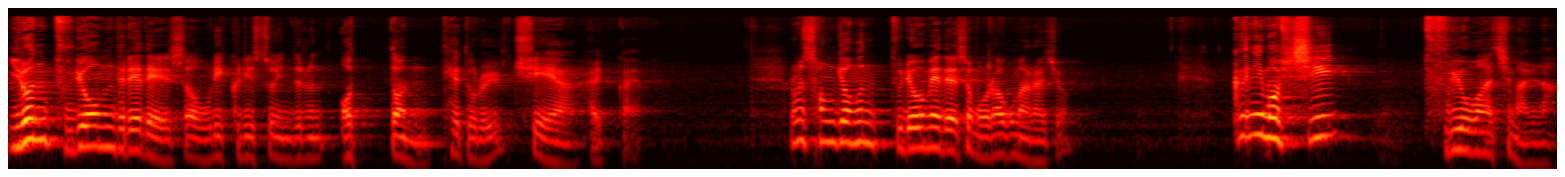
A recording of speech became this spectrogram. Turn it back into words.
이런 두려움들에 대해서 우리 그리스도인들은 어떤 태도를 취해야 할까요? 그럼 성경은 두려움에 대해서 뭐라고 말하죠? 끊임없이 두려워하지 말라.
